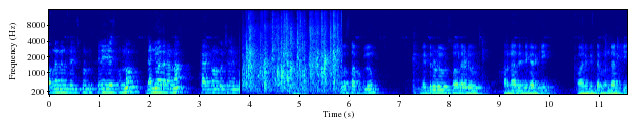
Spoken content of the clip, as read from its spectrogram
అభినందనలు తెలుసుకుంటూ తెలియజేసుకుంటున్నాం. ధన్యవాదాలు అన్న. కార్యక్రమానికి వచ్చినందుకు వ్యవస్థాపకులు మిత్రుడు సోదరుడు హరనాథ్ రెడ్డి గారికి వారి మిత్ర బృందానికి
